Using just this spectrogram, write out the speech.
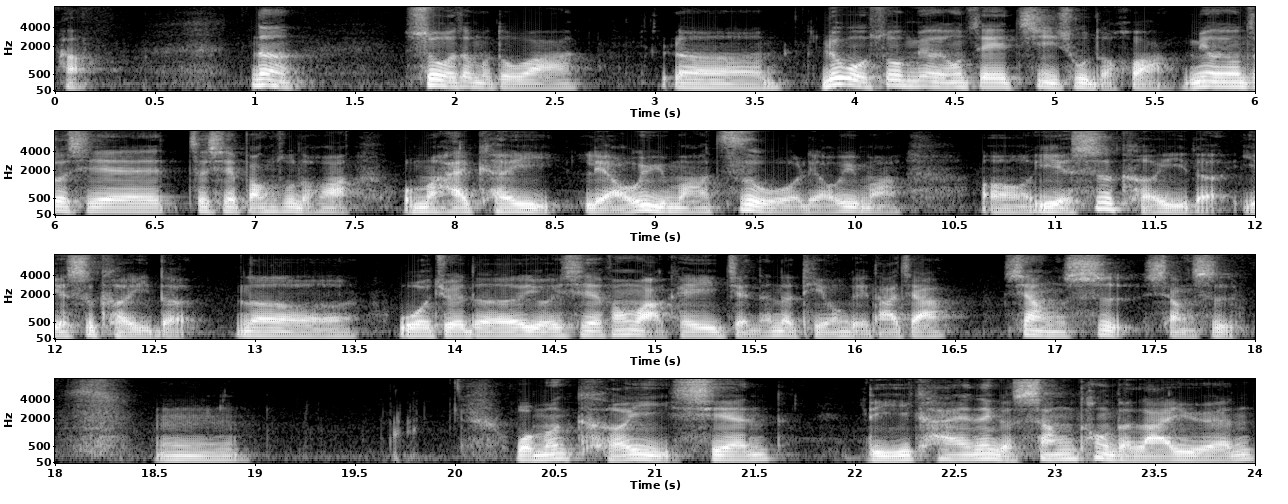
好，那说了这么多啊。呃，如果说没有用这些技术的话，没有用这些这些帮助的话，我们还可以疗愈吗？自我疗愈吗？哦、也是可以的，也是可以的。那我觉得有一些方法可以简单的提供给大家，像是像是，嗯，我们可以先离开那个伤痛的来源，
